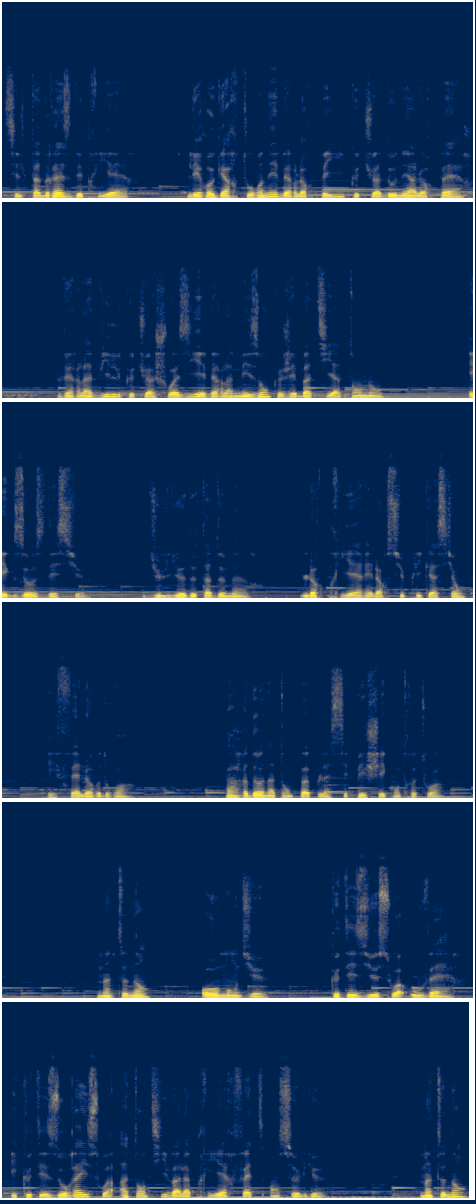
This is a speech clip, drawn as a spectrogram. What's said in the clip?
s'ils t'adressent des prières, les regards tournés vers leur pays que tu as donné à leur père, vers la ville que tu as choisie et vers la maison que j'ai bâtie à ton nom, exauce des cieux, du lieu de ta demeure, leurs prières et leurs supplications, et fais leur droit. Pardonne à ton peuple ses péchés contre toi. Maintenant, ô mon Dieu, que tes yeux soient ouverts et que tes oreilles soient attentives à la prière faite en ce lieu. Maintenant,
